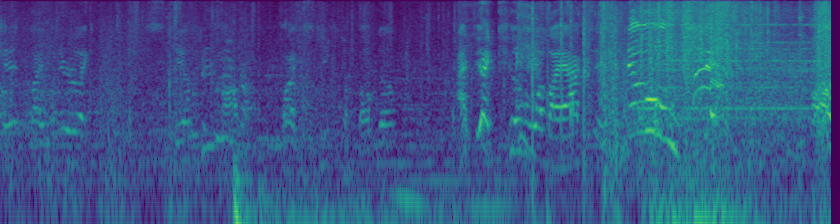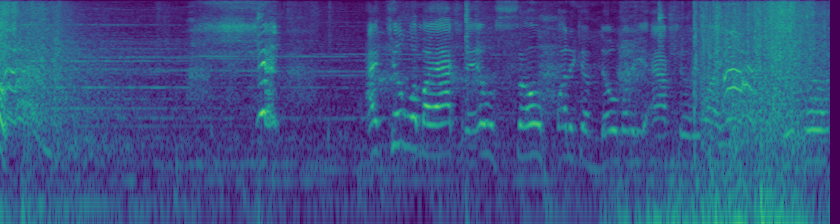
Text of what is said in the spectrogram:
shit, like when they were like scaling the top, or like sneaking above them. I think I killed one by accident. No shit! I killed one by accident. It was so funny because nobody actually like. the-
